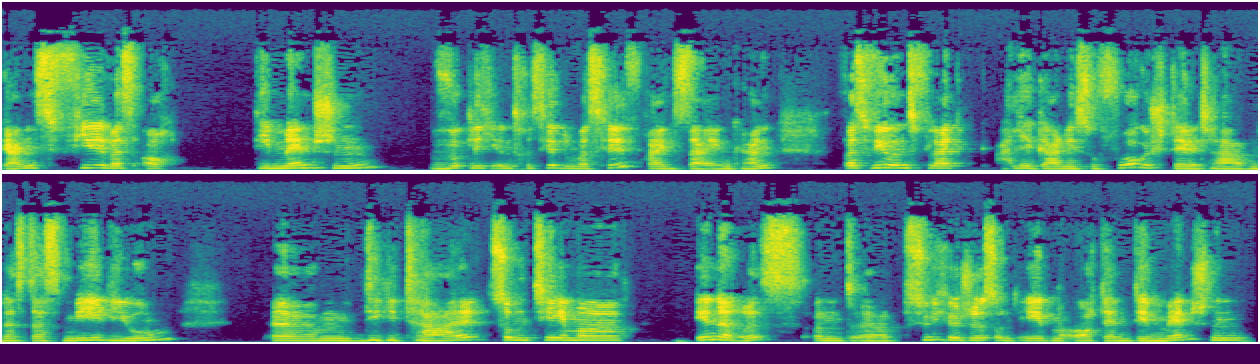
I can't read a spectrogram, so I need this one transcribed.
ganz viel, was auch die Menschen wirklich interessiert und was hilfreich sein kann, was wir uns vielleicht alle gar nicht so vorgestellt haben, dass das Medium ähm, digital zum Thema Inneres und äh, Psychisches und eben auch dem, dem Menschen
